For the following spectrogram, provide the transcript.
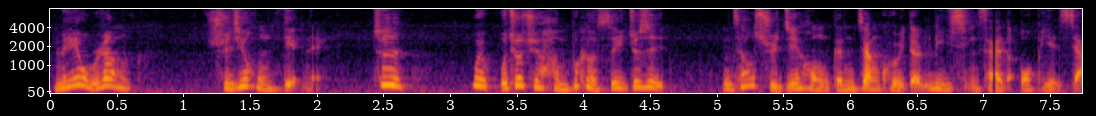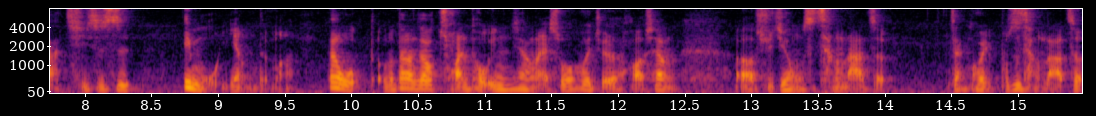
没有让许基宏点呢，就是我我就觉得很不可思议，就是你知道许基宏跟江慧的例行赛的 OPS 加其实是一模一样的嘛？但我我当然知道传统印象来说，会觉得好像呃许基宏是长打者。江慧不是长打者，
